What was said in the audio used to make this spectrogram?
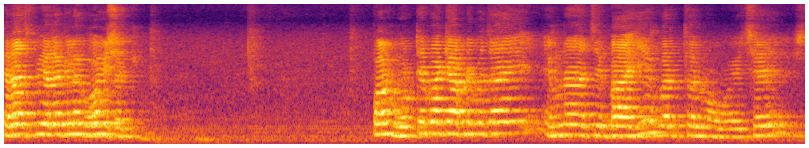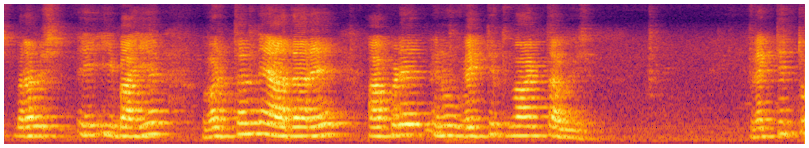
કદાચ બી અલગ અલગ હોઈ શકે. પણ મોટે ભાગે આપણે બધા એમના જે બાહ્ય વર્તનો હોય છે, બરાબર, એ બાહ્ય વર્તનને આધારે આપણે એનું વ્યક્તિત્વ આંકતા હોય છે વ્યક્તિત્વ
